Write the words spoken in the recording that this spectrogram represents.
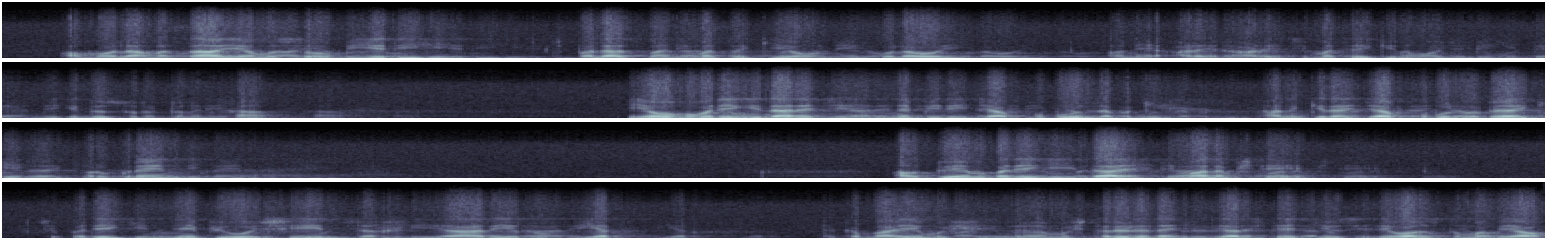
او مولا مسا یمسه بيدیه چې په لاس باندې مسه کی او نه کولوي او نه اړې راړې چې مسه کی نو واجبې کی بیان دي کې دوه صورتونه دي ښا یو خو دې کې دار چې نه پی دی جواب قبول لبکی ان کې دا جواب قبول وبیا کی رکنین دي او دویم پدې کې دا احتمال هم شته چې په دې کې نفي وشي د خيار رؤيت لکه بايع مشتري له دا اختيار شته چې يو څه دی واغ ثم بيع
